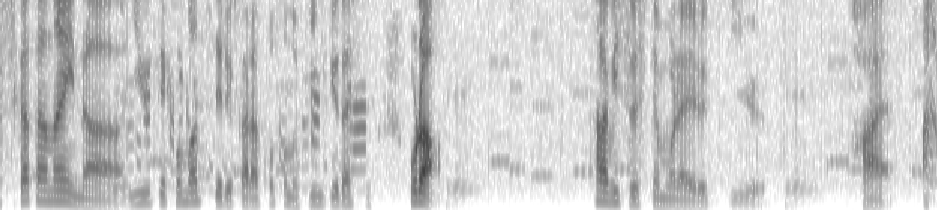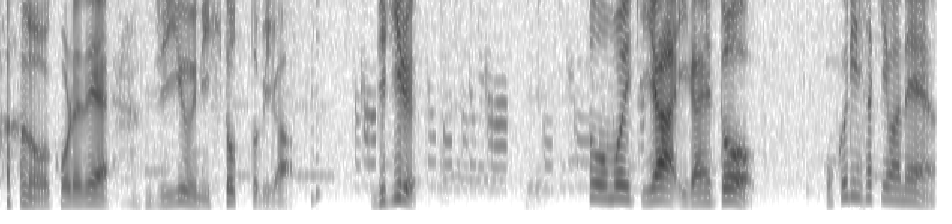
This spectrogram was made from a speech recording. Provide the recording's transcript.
仕方ないな。言うて困ってるからこその緊急脱出。ほらサービスしてもらえるっていう。はい。あの、これで自由にひとっ飛びができると思いきや、意外と、送り先はね、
